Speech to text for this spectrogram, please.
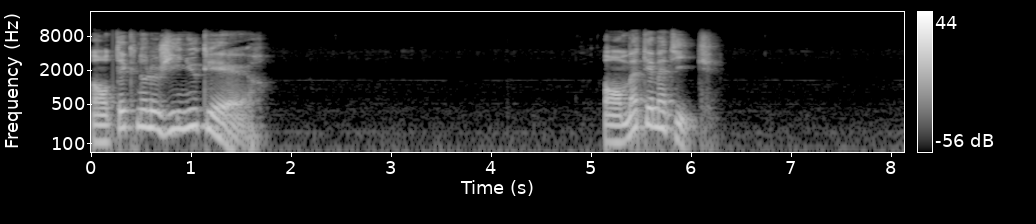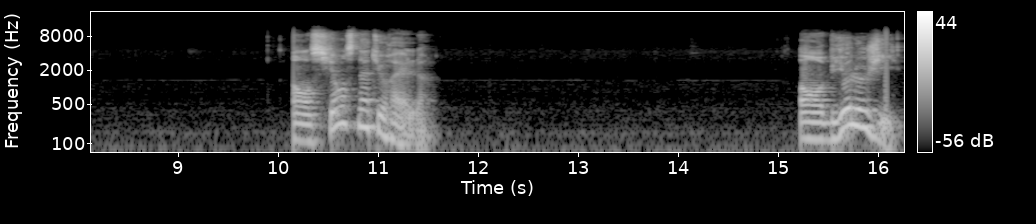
En technologie nucléaire. En mathématiques. En sciences naturelles. En biologie.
